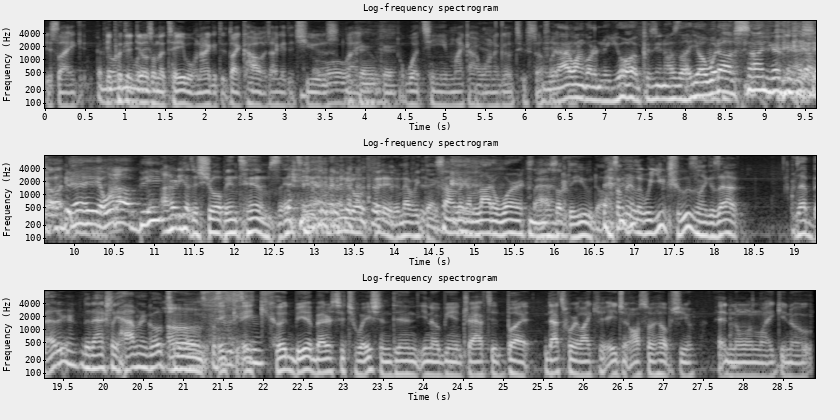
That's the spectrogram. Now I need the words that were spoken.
it's like Got they put the leeway. deals on the table, and I get to like college. I get to choose Oh, like okay, okay. what team like I want to go to stuff Yeah, like I that. don't want to go to New York because you know it's like, yo, what up, son? You gotta be this shit all day. Yo, what up, B? I heard you had to show up in Tim's, in Tim's with New York fitted and everything. Sounds like a lot of work, man. That's up to you, dog. Something like, were you choosing? Like, is that is that better than actually having to go to Um, a specific it, it could be a better situation than you know being drafted, but that's where like your agent also helps you and knowing like you know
